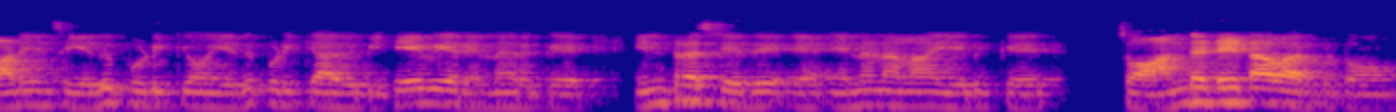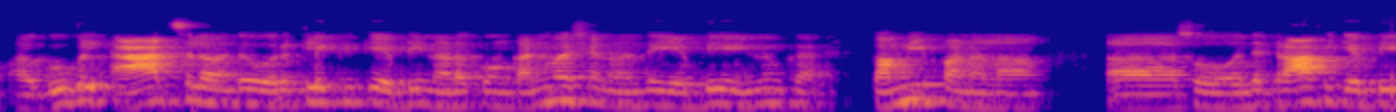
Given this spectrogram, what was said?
ஆடியன்ஸ் எது பிடிக்கும் எது பிடிக்காது பிஹேவியர் என்ன இருக்குது இன்ட்ரெஸ்ட் எது எ- என்னென்னலாம் இருக்குது ஸோ அந்த டேட்டாவாக இருக்கட்டும். கூகுள் ஆட்ஸில் வந்து ஒரு கிளிக்கு எப்படி நடக்கும் கன்வர்ஷன் வந்து எப்படி இன்னும் க- கம்மி பண்ணலாம் ஸோ வந்து டிராஃபிக் எப்படி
